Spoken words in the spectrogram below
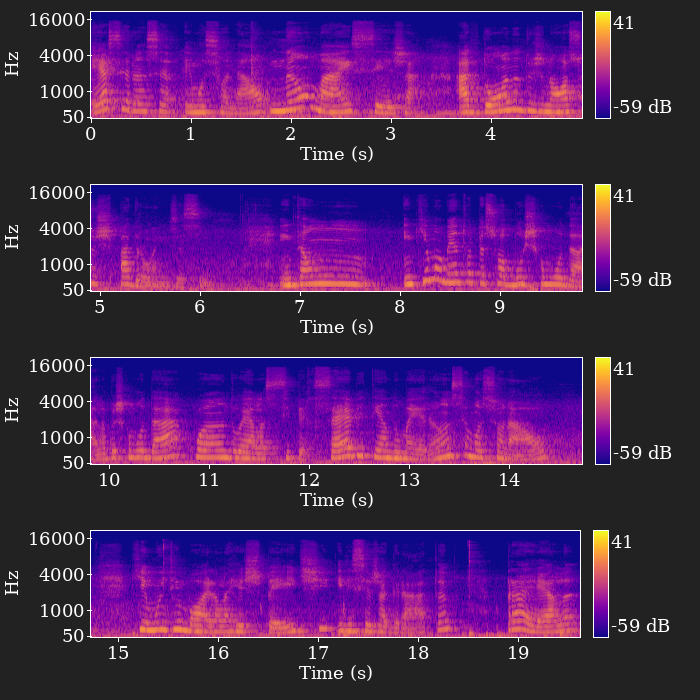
essa herança emocional não mais seja a dona dos nossos padrões, assim. Então, em que momento a pessoa busca mudar? Ela busca mudar quando ela se percebe tendo uma herança emocional que, muito embora ela respeite e lhe seja grata, para ela,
